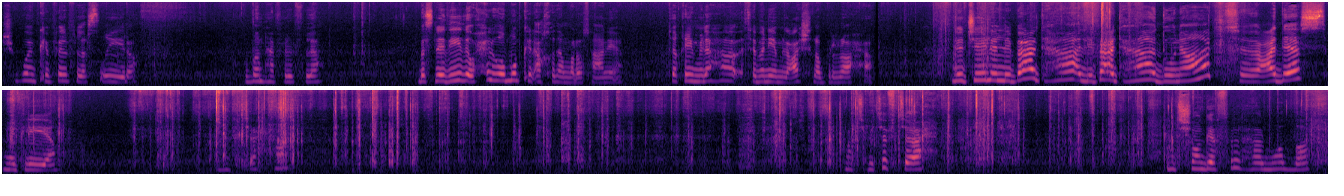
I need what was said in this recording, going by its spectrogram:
شوفوا يمكن فلفلة صغيرة. أظنها فلفلة. بس لذيذة وحلوة ممكن أخذها مرة ثانية. تقييمي لها ثمانية من عشرة بالراحة. نجي للي بعدها اللي بعدها دونات عدس مقلية. نفتحها. ما تبي تفتح؟ ما شلون قفلها الموظف.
